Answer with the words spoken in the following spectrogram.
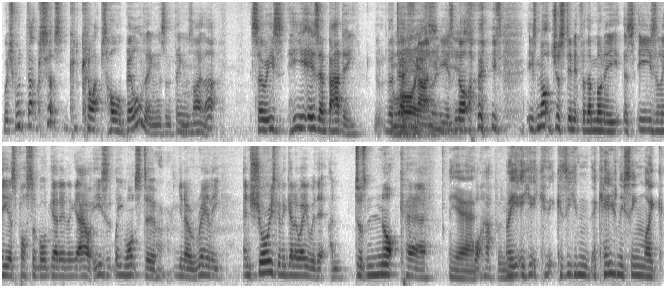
which would that could could collapse whole buildings and things like Mm. that. So he's he is a baddie, the Oh, deaf man. he He is is. not he's he's not just in it for the money as easily as possible, get in and get out. He's he wants to you know really ensure he's going to get away with it and does not care Yeah. what happens. Because he, can occasionally seem like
